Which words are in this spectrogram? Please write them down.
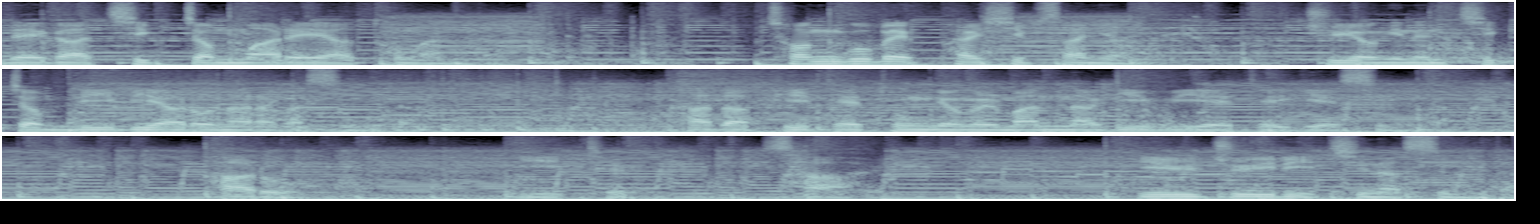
내가 직접 말해야 통한다. 1984년 주영이는 직접 리비아로 날아갔습니다. 가다피 대통령을 만나기 위해 대기했습니다. 하루, 이틀, 사흘, 일주일이 지났습니다.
